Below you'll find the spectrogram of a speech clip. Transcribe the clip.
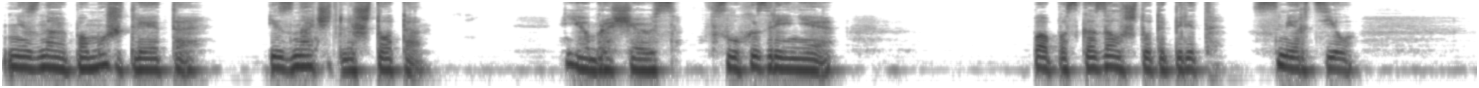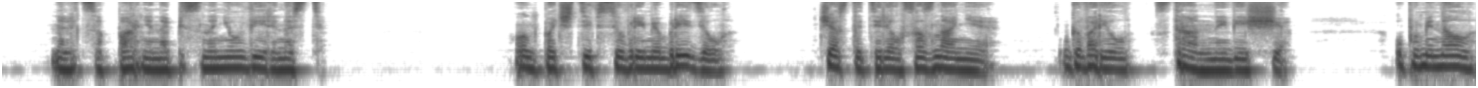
«Не знаю, поможет ли это и значит ли что-то». Я обращаюсь в слух и зрение. Папа сказал что-то перед смертью. На лице парня написана неуверенность. Он почти все время бредил, часто терял сознание, говорил странные вещи. Упоминал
